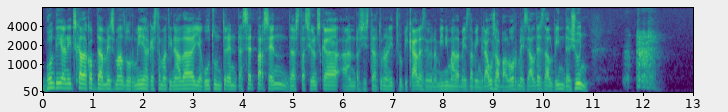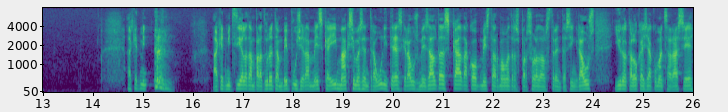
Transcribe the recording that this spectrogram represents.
Bon dia, nits cada cop de més mal dormir. Aquesta matinada hi ha hagut un 37% d'estacions que han registrat una nit tropical, és a dir, una mínima de més de 20 graus, el valor més alt des del 20 de juny. Aquest. Aquest migdia la temperatura també pujarà més que ahir, màximes entre 1 i 3 graus més altes, cada cop més termòmetres per sobre dels 35 graus i una calor que ja començarà a ser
